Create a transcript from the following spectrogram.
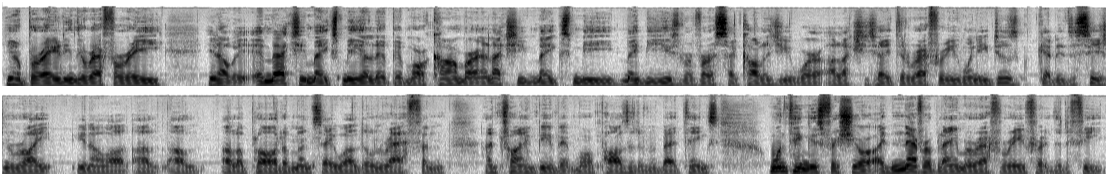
you know, berating the referee, you know, it, it actually makes me a little bit more calmer and actually makes me maybe use reverse psychology where I'll actually say to the referee when he does get a decision right, you know, I'll, I'll, I'll, I'll applaud him and say, well done, ref, and, and try and be a bit more positive about things. One thing is for sure, I'd never blame a referee for the defeat.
